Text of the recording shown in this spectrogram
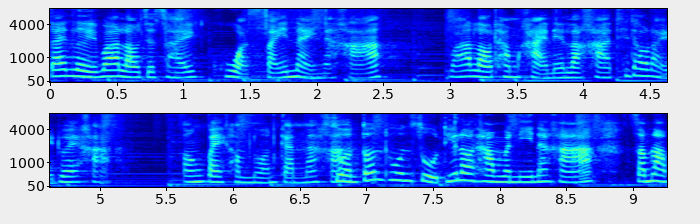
ได้เลยว่าเราจะใช้ขวดไซส์ไหนนะคะ ว่าเราทำขายในราคาที่เท่าไหร่ด้วยค่ะ ต้องไปคำนวณกันนะคะ ส่วนต้นทุนสูตรที่เราทำวันนี้นะคะสำหรับ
